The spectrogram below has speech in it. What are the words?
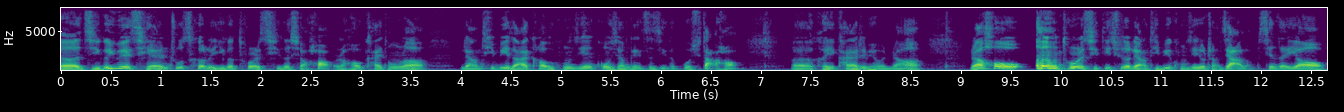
呃，几个月前注册了一个土耳其的小号，然后开通了两 TB 的 iCloud 空间，共享给自己的国区大号。呃，可以看一下这篇文章啊。然后 土耳其地区的两 TB 空间就涨价了，现在要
